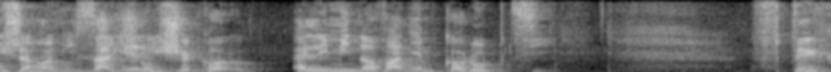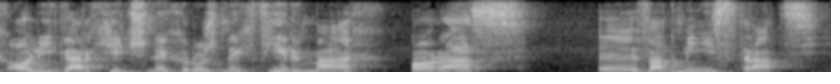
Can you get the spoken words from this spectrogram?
i że oni zajęli się eliminowaniem korupcji w tych oligarchicznych różnych firmach oraz e, w administracji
